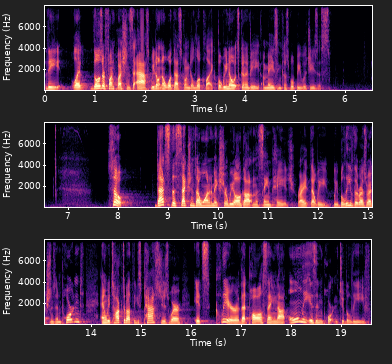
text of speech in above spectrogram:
the like those are fun questions to ask. We don't know what that's going to look like, but we know it's going to be amazing because we'll be with Jesus. So, that's the sections I wanted to make sure we all got on the same page, right? That we, we believe the resurrection is important, and we talked about these passages where it's clear that Paul is saying not only is it important to believe,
